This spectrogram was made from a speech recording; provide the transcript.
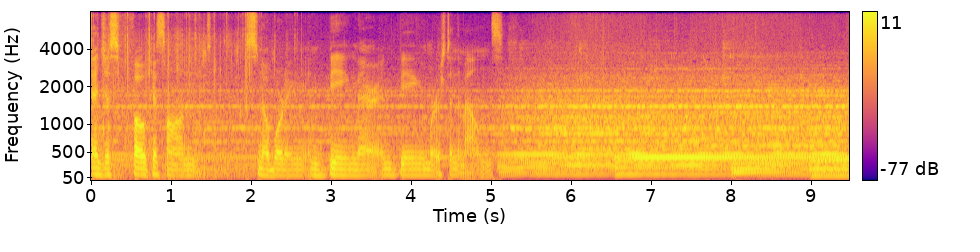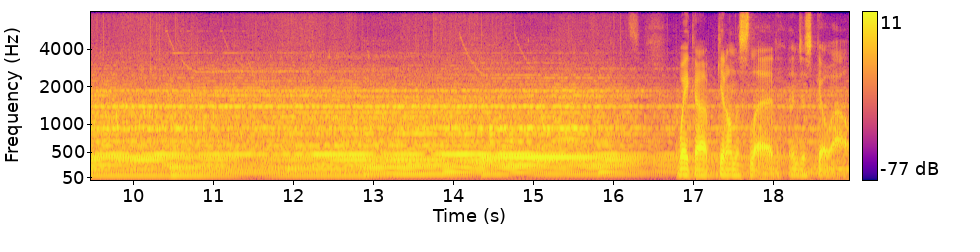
and just focus on snowboarding and being there and being immersed in the mountains. Wake up, get on the sled, and just go out.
